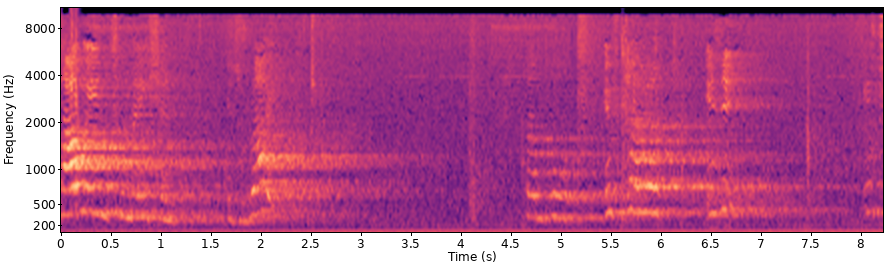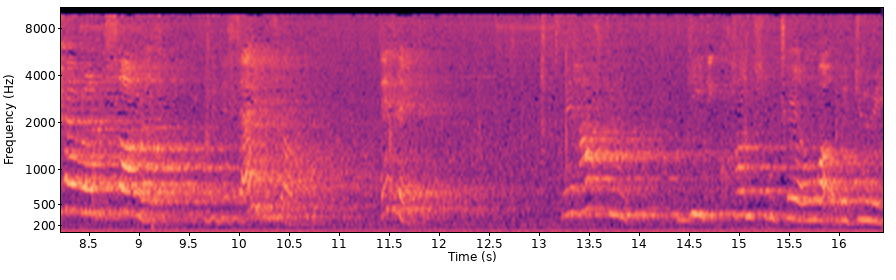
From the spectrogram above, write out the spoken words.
our information is right, For example, if Terra, is it, if Tyrannosaurus is biggest dinosaur, is it? We have to really concentrate on what we're doing.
